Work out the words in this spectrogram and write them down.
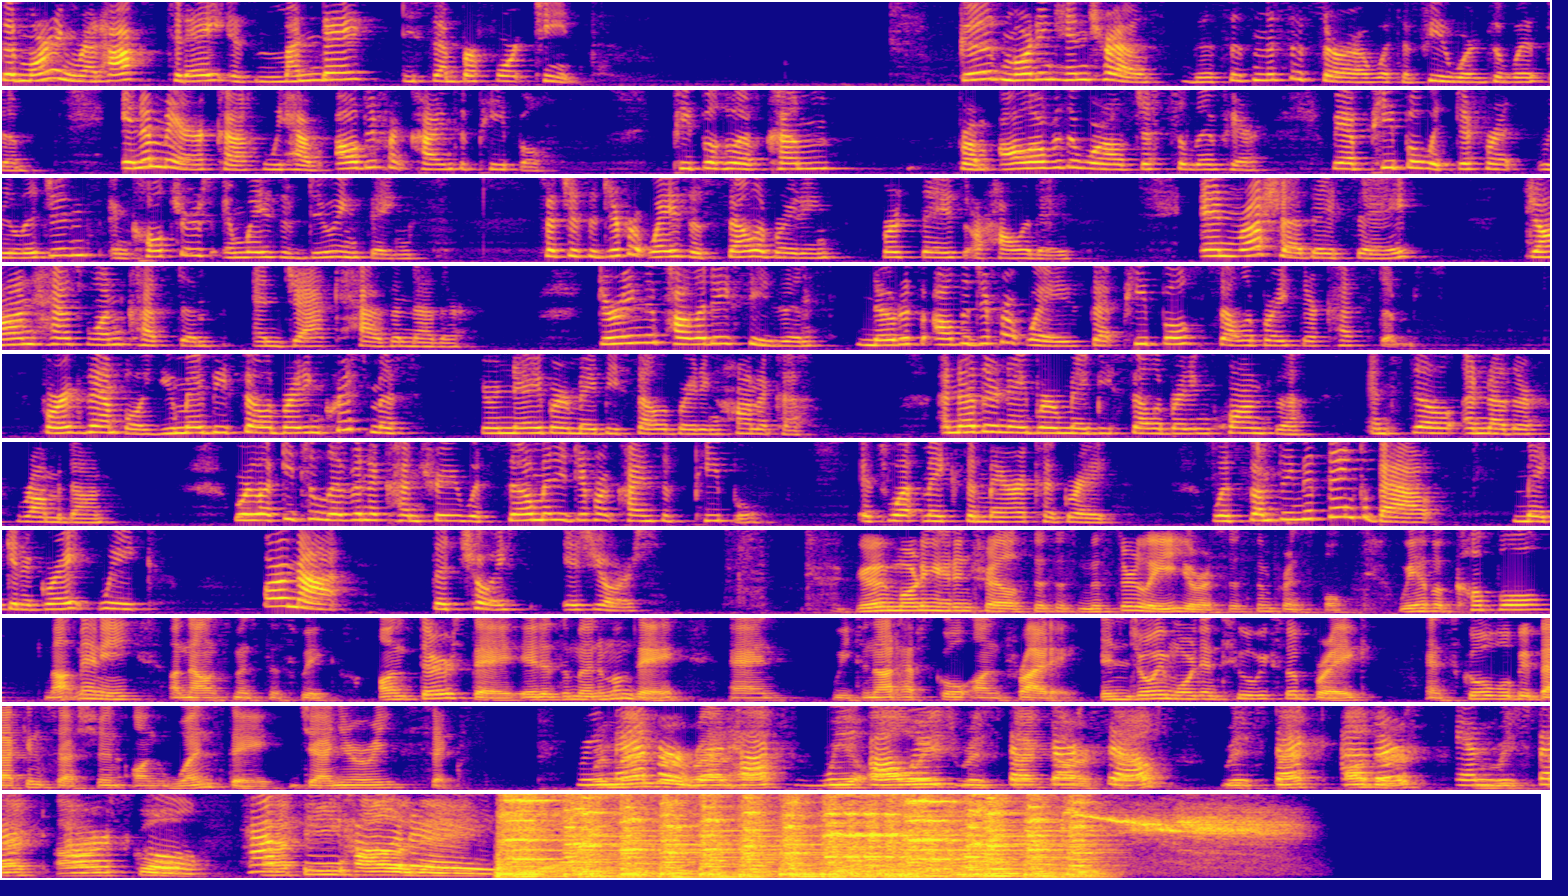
Good morning, Redhawks. Today is Monday, December 14th. Good morning, Hidden Trails. This is Mrs. Sura with a few words of wisdom. In America, we have all different kinds of people. People who have come from all over the world just to live here. We have people with different religions and cultures and ways of doing things, such as the different ways of celebrating birthdays or holidays. In Russia, they say, John has one custom and Jack has another. During this holiday season, notice all the different ways that people celebrate their customs. For example, you may be celebrating Christmas, your neighbor may be celebrating Hanukkah. Another neighbor may be celebrating Kwanzaa, and still another Ramadan. We're lucky to live in a country with so many different kinds of people. It's what makes America great. With something to think about, make it a great week or not. The choice is yours. Good morning, Hidden Trails. This is Mr. Lee, your assistant principal. We have a couple, not many, announcements this week. On Thursday, it is a minimum day, and we do not have school on Friday. Enjoy more than two weeks of break, and school will be back in session on Wednesday, January 6th. Remember, Redhawks, we always respect ourselves, respect others, and respect our school. Happy holidays!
